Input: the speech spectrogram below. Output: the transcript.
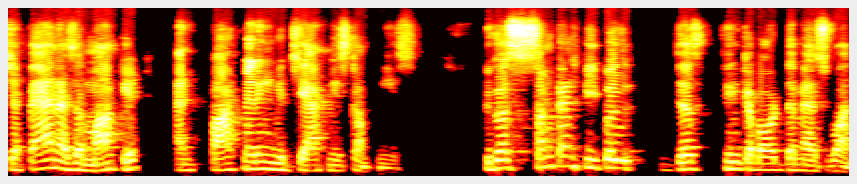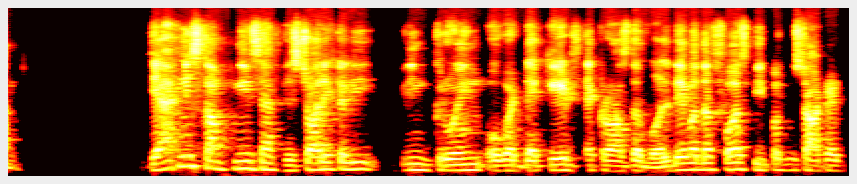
Japan as a market and partnering with Japanese companies. Because sometimes people just think about them as one. Japanese companies have historically been growing over decades across the world. They were the first people who started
